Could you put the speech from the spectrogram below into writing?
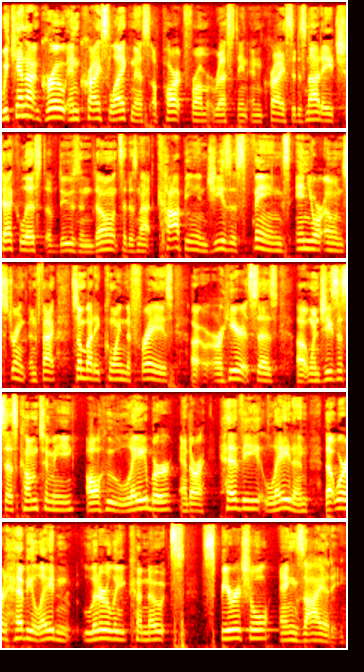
we cannot grow in Christ likeness apart from resting in Christ. It is not a checklist of do's and don'ts. It is not copying Jesus' things in your own strength. In fact, somebody coined the phrase, or, or here it says, uh, when Jesus says, Come to me, all who labor and are heavy laden, that word heavy laden literally connotes spiritual anxiety.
